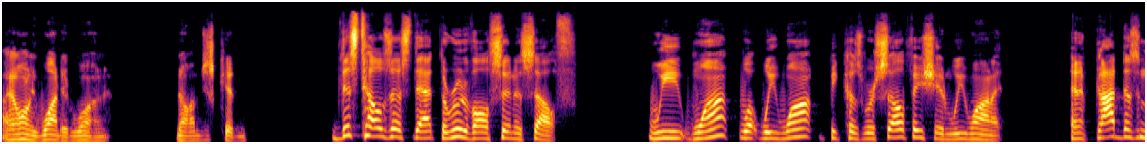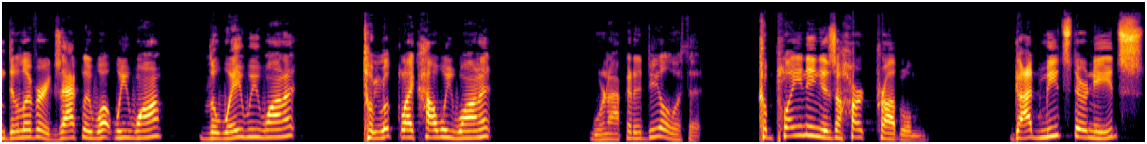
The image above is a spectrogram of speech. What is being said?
I only wanted one. No, I'm just kidding. This tells us that the root of all sin is self. We want what we want because we're selfish and we want it. And if God doesn't deliver exactly what we want, the way we want it, to look like how we want it, we're not going to deal with it. Complaining is a heart problem. God meets their needs.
